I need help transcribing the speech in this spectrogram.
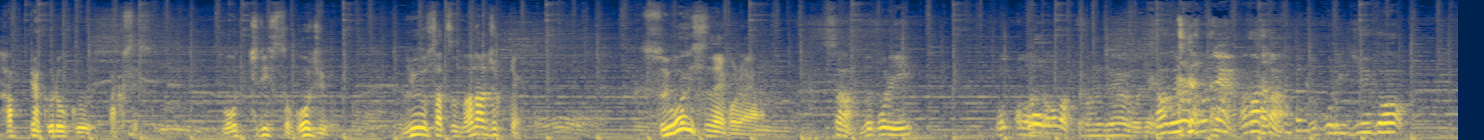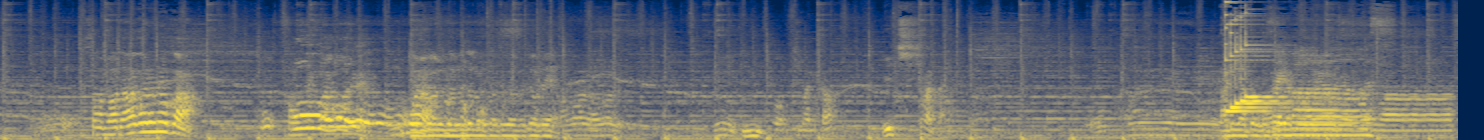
806アクセス。ウォッチリスト50入札70件。すごいっすねこれ。さあ残り？おお3050円。3450円。上がった。残り15さあまだ上がるのか？3050円。ほんまやどれどれどれどれどれどれお決まりか1決まったありがとうございます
